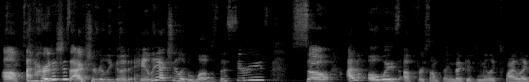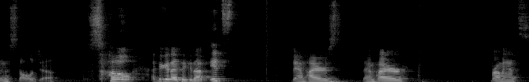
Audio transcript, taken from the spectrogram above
Um, I've heard it's just actually really good. Haley actually like loves this series. So I'm always up for something that gives me like Twilight nostalgia. So I figured I'd pick it up. It's vampires, vampire romance.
